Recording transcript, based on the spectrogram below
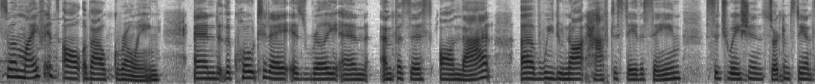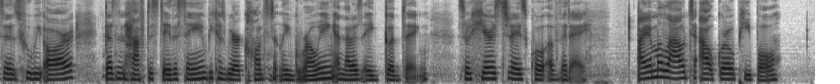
So, in life, it's all about growing. And the quote today is really an emphasis on that of we do not have to stay the same. Situations, circumstances, who we are doesn't have to stay the same because we are constantly growing, and that is a good thing. So, here's today's quote of the day I am allowed to outgrow people.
